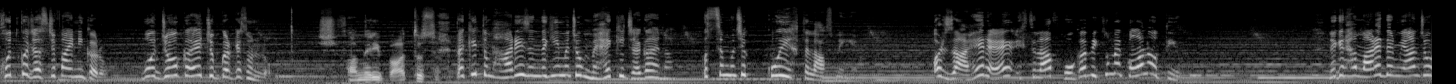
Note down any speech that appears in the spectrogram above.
खुद को जस्टिफाई नहीं करो। वो जो कहे चुप करके सुन लो। शिफा, मेरी बात तो सुन। ताकि तुम्हारी ज़िंदगी में जो महक की जगह है ना, उससे मुझे कोई इख्तलाफ नहीं है। और ज़ाहिर है, इख्तलाफ होगा भी क्यों? मैं कौन होती हूँ? लेकिन हमारे दरमियान जो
